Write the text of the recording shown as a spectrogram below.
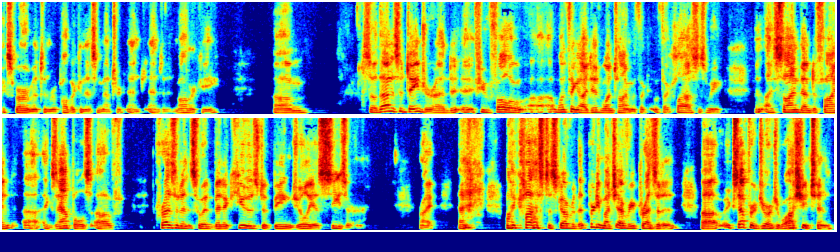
experiment in republicanism entered ended in monarchy. Um, so that is a danger. And if you follow, uh, one thing I did one time with a, with a class is we, I signed them to find uh, examples of presidents who had been accused of being Julius Caesar, right? And my class discovered that pretty much every president, uh, except for George Washington,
